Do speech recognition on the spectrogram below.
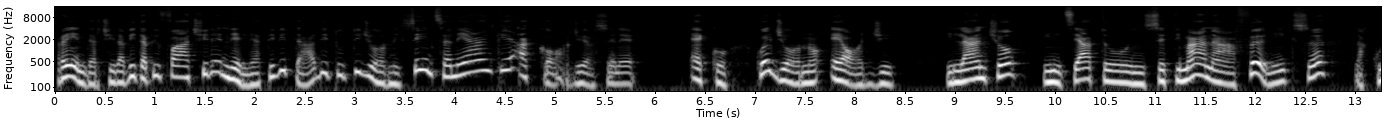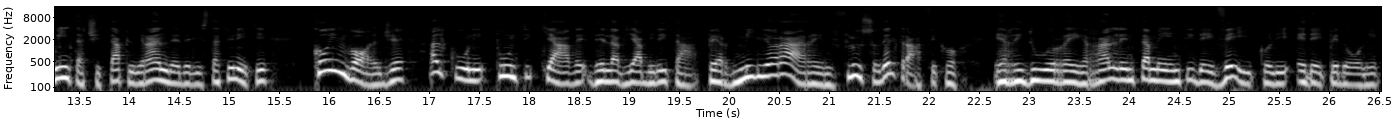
renderci la vita più facile nelle attività di tutti i giorni, senza neanche accorgersene. Ecco, quel giorno è oggi. Il lancio, iniziato in settimana a Phoenix, la quinta città più grande degli Stati Uniti, coinvolge alcuni punti chiave della viabilità per migliorare il flusso del traffico e ridurre i rallentamenti dei veicoli e dei pedoni.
